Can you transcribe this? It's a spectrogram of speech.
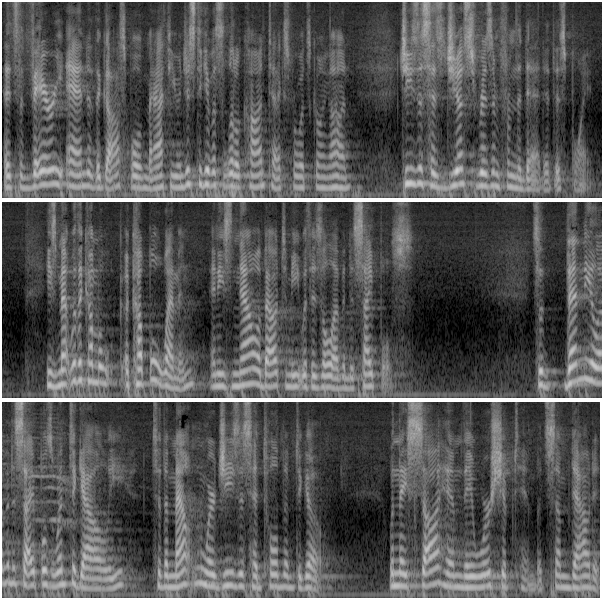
And It's the very end of the Gospel of Matthew. And just to give us a little context for what's going on, Jesus has just risen from the dead at this point. He's met with a couple, a couple women, and he's now about to meet with his 11 disciples. So then the 11 disciples went to Galilee, to the mountain where Jesus had told them to go. When they saw him, they worshiped him, but some doubted.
